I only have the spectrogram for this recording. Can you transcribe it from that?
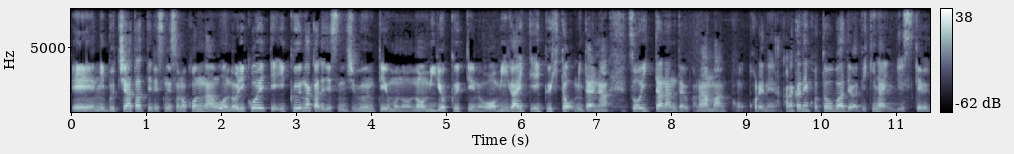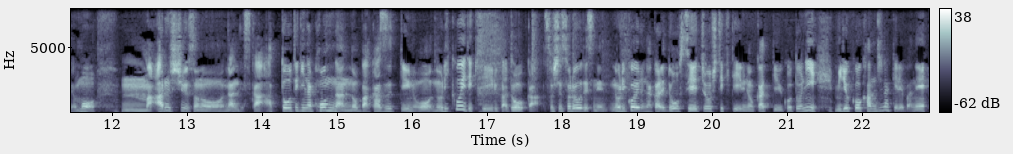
え、にぶち当たってですね、その困難を乗り越えていく中でですね、自分っていうものの魅力っていうのを磨いていく人、みたいな、そういったなんだろうかな、まあ、これね、なかなかね、言葉ではできないんですけれども、うん、まあ、ある種、その、何ですか、圧倒的な困難の場数っていうのを乗り越えてきているかどうか、そしてそれをですね、乗り越える中でどう成長してきているのかっていうことに魅力を感じなければね、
